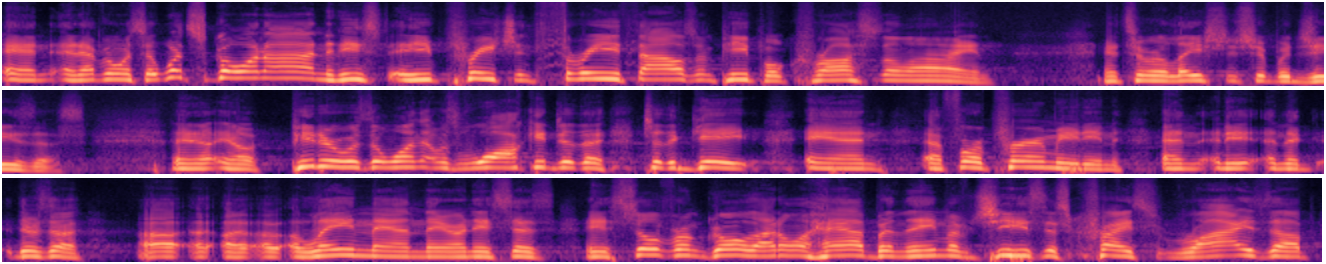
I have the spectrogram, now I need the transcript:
And, and everyone said, What's going on? And he, and he preached, and 3,000 people crossed the line into a relationship with Jesus. And, you know, Peter was the one that was walking to the, to the gate and uh, for a prayer meeting, and, and, he, and the, there's a, a, a, a, lame man there, and he says, hey, Silver and gold I don't have, but in the name of Jesus Christ, rise up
